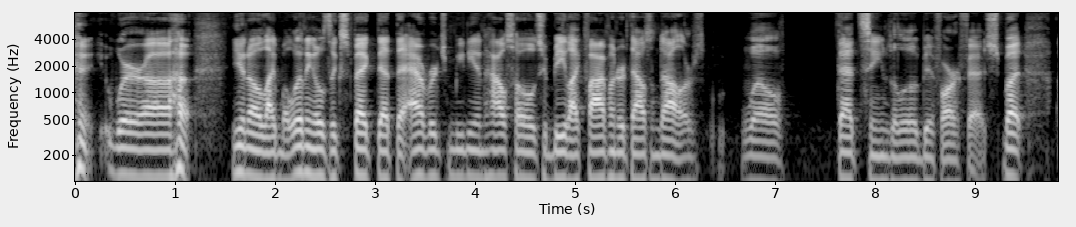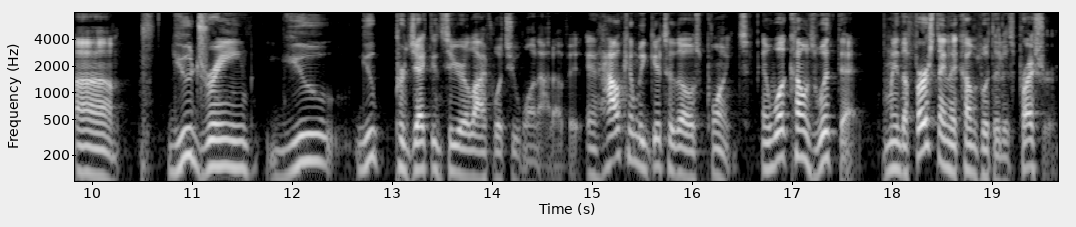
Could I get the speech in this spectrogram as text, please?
where uh you know, like millennials expect that the average median household should be like $500,000. Well, that seems a little bit far fetched. But um, you dream, you you project into your life what you want out of it, and how can we get to those points? And what comes with that? I mean, the first thing that comes with it is pressure,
